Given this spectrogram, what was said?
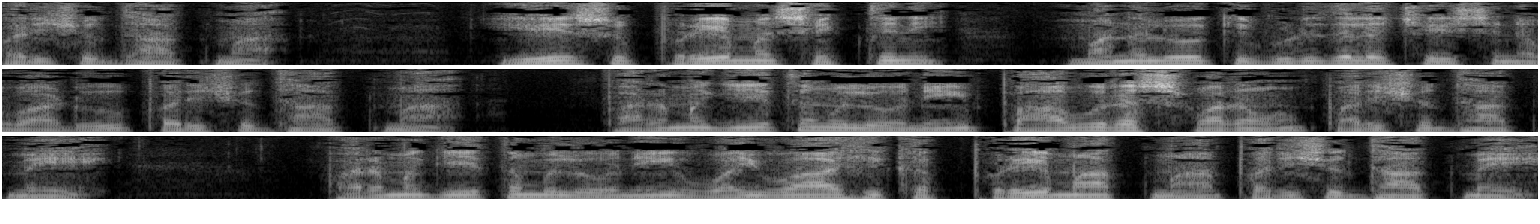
పరిశుద్ధాత్మ. యేసు ప్రేమ శక్తిని మనలోకి విడుదల చేసినవాడు పరిశుద్ధాత్మ. పరమగీతములోని పావుర స్వరం పరిశుద్ధాత్మే. పరమగీతములోని వైవాహిక ప్రేమాత్మ పరిశుద్ధాత్మే.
